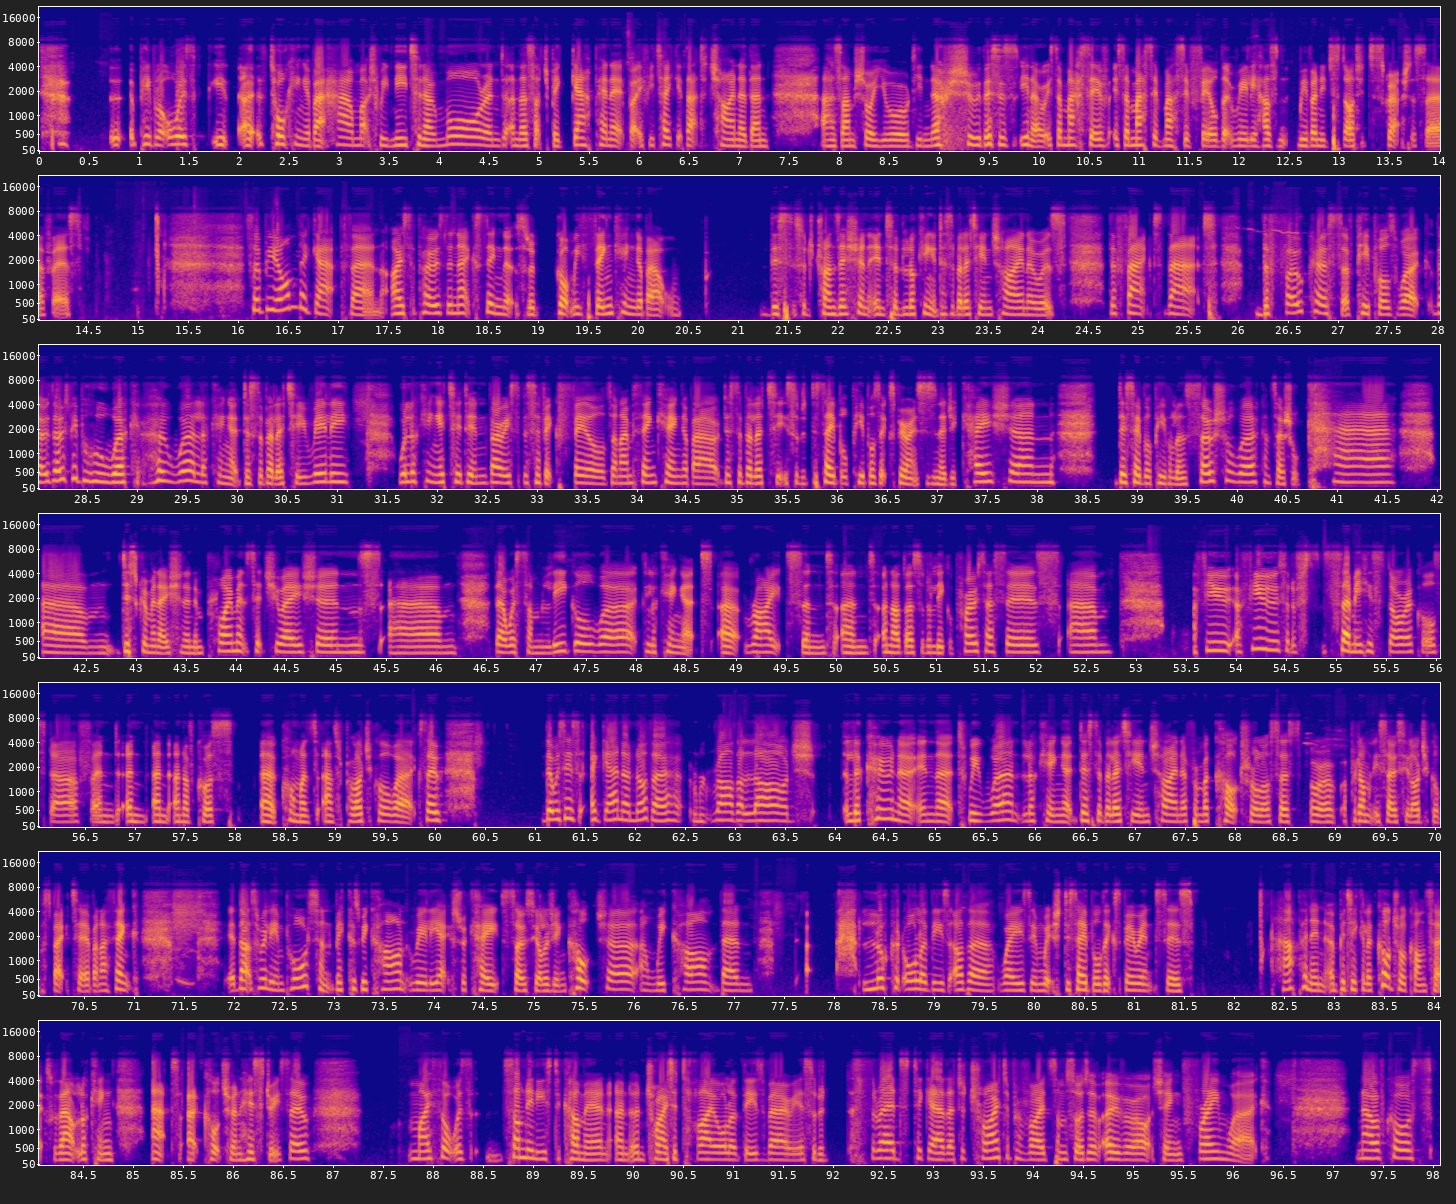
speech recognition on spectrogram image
people are always uh, talking about how much we need to know more and, and there's such a big gap in it. But if you take it that to china then as i'm sure you already know shu this is you know it's a massive it's a massive massive field that really hasn't we've only just started to scratch the surface. So beyond the gap then i suppose the next thing that sort of got me thinking about this sort of transition into looking at disability in China was the fact that the focus of people's work, those people who work who were looking at disability, really were looking at it in very specific fields. And I'm thinking about disability, sort of disabled people's experiences in education, disabled people in social work and social care, um, discrimination in employment situations. Um, there was some legal work looking at uh, rights and, and and other sort of legal processes. Um, a few a few sort of semi-historical stuff and and and, and of course uh, Kohrman's anthropological work. So there was this again another rather large lacuna in that we weren't looking at disability in China from a cultural or, so, or a predominantly sociological perspective. And I think that's really important because we can't really extricate sociology and culture, and we can't then uh, look at all of these other ways in which disabled experiences happen in a particular cultural context without looking at, at culture and history. So my thought was somebody needs to come in and, and try to tie all of these various sort of threads together to try to provide some sort of overarching framework. Now, of course,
